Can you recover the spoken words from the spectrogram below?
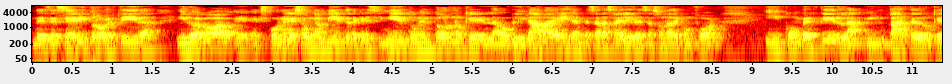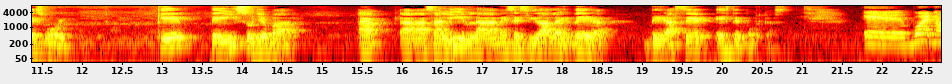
desde ser introvertida y luego exponerse a un ambiente de crecimiento, un entorno que la obligaba a ella a empezar a salir de esa zona de confort y convertirla en parte de lo que es hoy. ¿Qué te hizo llevar a a salir la necesidad, la idea de hacer este podcast? Eh, bueno,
